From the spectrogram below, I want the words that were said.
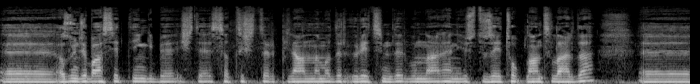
Ee, az önce bahsettiğin gibi işte satıştır, planlamadır, üretimdir. Bunlar hani üst düzey toplantılarda e,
